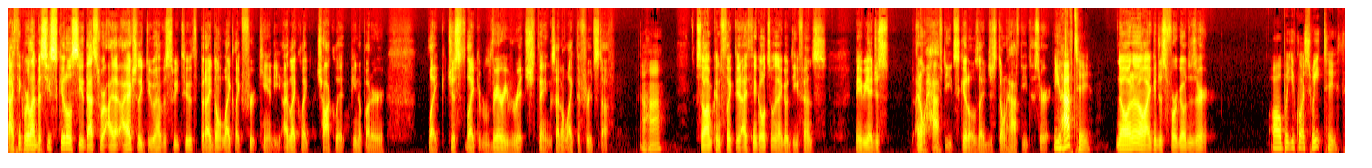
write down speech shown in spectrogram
I think we're aligned. But see, Skittles, see, that's where I I actually do have a sweet tooth, but I don't like like fruit candy. I like like chocolate, peanut butter, like just like very rich things. I don't like the fruit stuff. Uh huh. So I'm conflicted. I think ultimately I go defense. Maybe I just I don't have to eat Skittles. I just don't have to eat dessert. You have to. No, no, no. I can just forego dessert. Oh, but you've got a sweet tooth.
